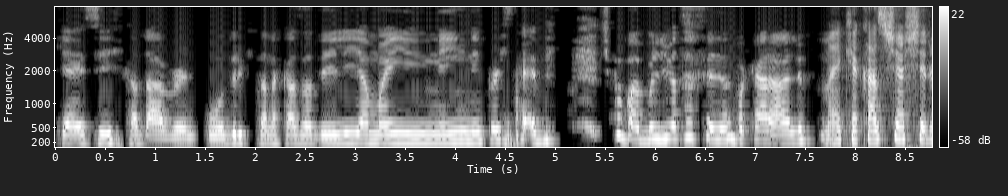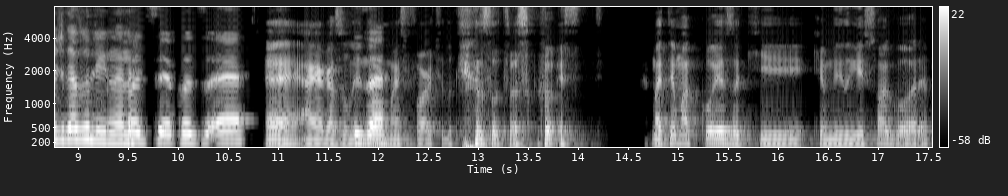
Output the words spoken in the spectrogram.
Que é esse cadáver podre que tá na casa dele e a mãe nem, nem percebe. tipo, o bagulho já tá fedendo pra caralho. Mas é que a casa tinha cheiro de gasolina, né? Pode ser, pode ser. É, é aí a gasolina é. é mais forte do que as outras coisas. Mas tem uma coisa que, que eu me liguei só agora,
